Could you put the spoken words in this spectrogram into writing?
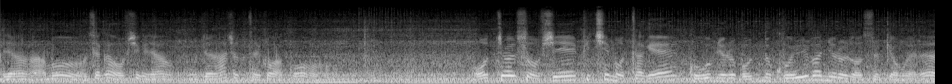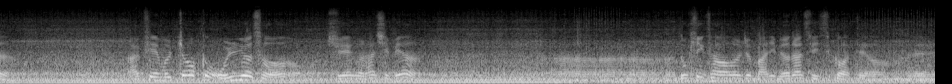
그냥 아무 생각 없이 그냥 운전하셔도 될 것 같고 어쩔 수 없이 피치 못하게 고급류를 못 넣고 일반류를 넣었을 경우에는 RPM을 조금 올려서 주행을 하시면 아, 노킹 상황을 좀 많이 면할 수 있을 것 같아요 네.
